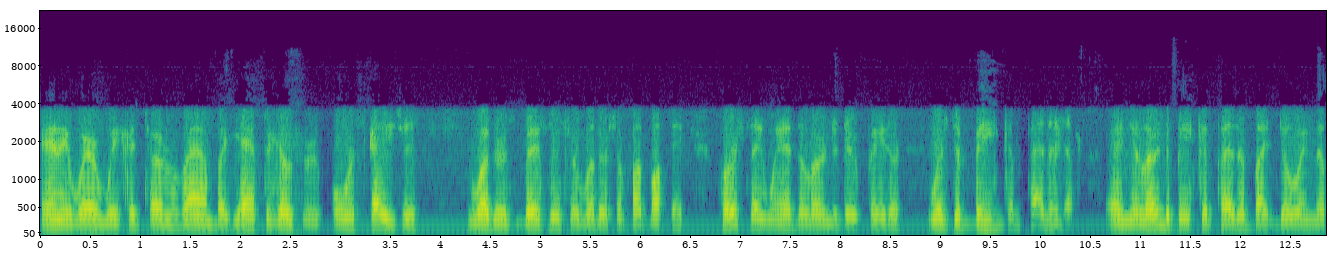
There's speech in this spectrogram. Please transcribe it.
anywhere we could turn around, but you have to go through four stages, whether it's business or whether it's a football team. First thing we had to learn to do, Peter, was to be mm-hmm. competitive. And you learn to be competitive by doing the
